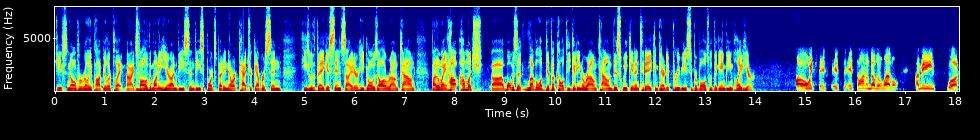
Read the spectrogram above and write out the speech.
Chiefs and over, really popular play. All right, let's follow the money here on VSiN, the Sports Betting Network. Patrick Everson, he's with Vegas Insider. He goes all around town. By the way, how, how much, uh, what was the level of difficulty getting around town this weekend and today compared to previous Super Bowls with the game being played here? Oh, it's it's it's it's on another level. I mean, look,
